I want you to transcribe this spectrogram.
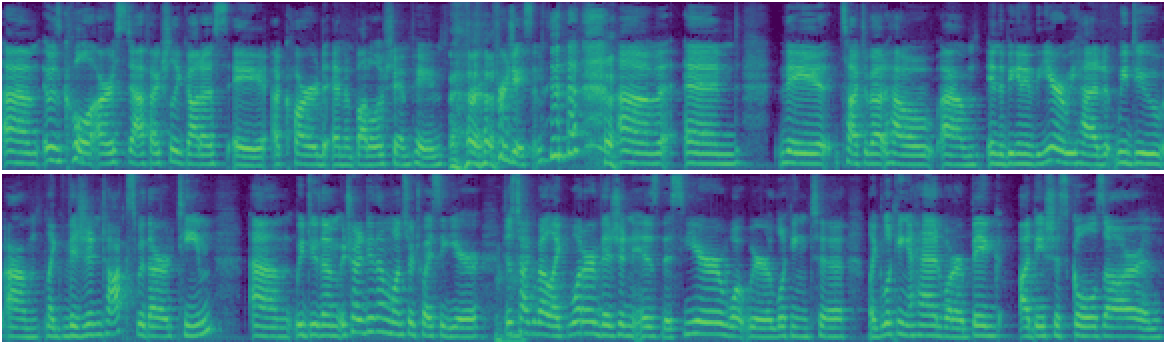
um, it was cool. Our staff actually got us a, a card and a bottle of champagne for, for Jason, um, and they talked about how um, in the beginning of the year we had we do um, like vision talks with our team. Um, we do them. We try to do them once or twice a year. Just talk about like what our vision is this year, what we're looking to like looking ahead, what our big audacious goals are, and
